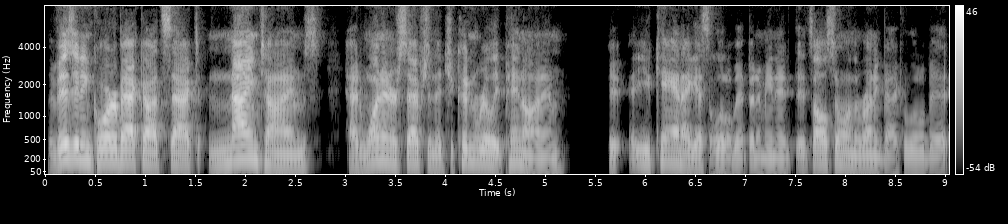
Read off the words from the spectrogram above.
The visiting quarterback got sacked nine times, had one interception that you couldn't really pin on him. It, you can, I guess, a little bit, but I mean, it, it's also on the running back a little bit.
